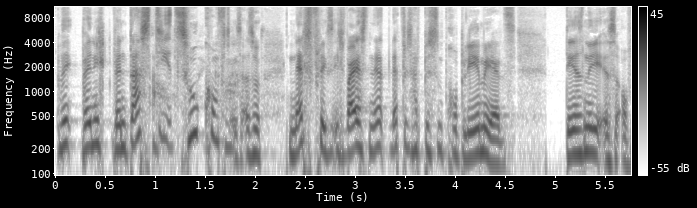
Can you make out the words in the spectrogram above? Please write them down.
wenn ich, wenn das die Zukunft ist, also Netflix, ich weiß, Netflix hat ein bisschen Probleme jetzt Disney ist auf,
